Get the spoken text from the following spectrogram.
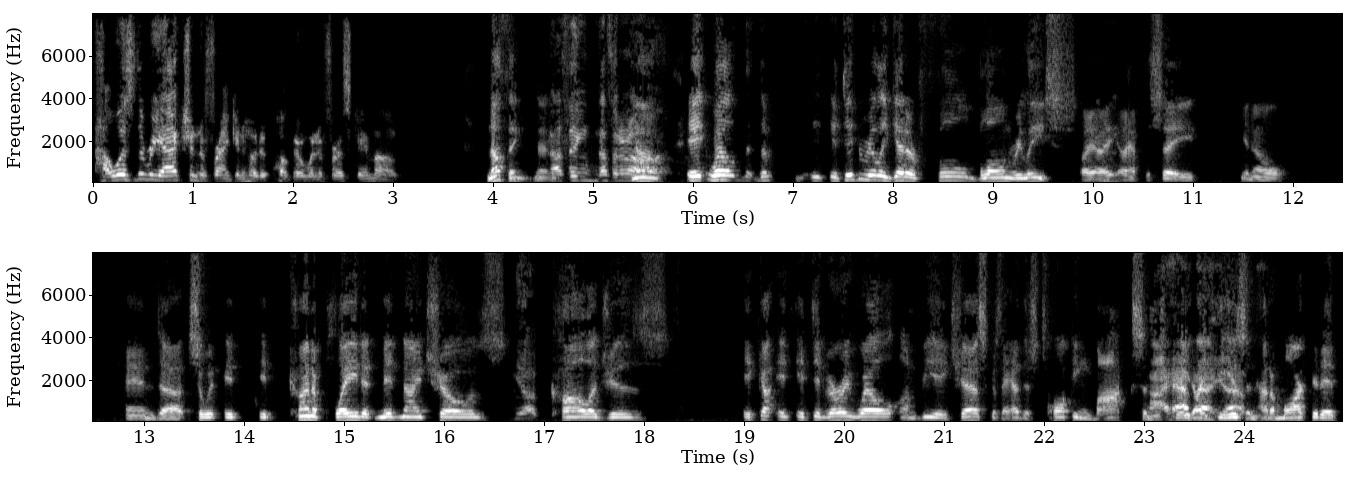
How was the reaction to Frankenhooker when it first came out? Nothing. Nothing, nothing at all. No, it well, the, the it, didn't really get a full blown release. I, I, I have to say, you know, and uh, so it it, it kind of played at midnight shows, Yep. colleges. It got it, it did very well on VHS because they had this talking box and these I great that, ideas yeah. and how to market it.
